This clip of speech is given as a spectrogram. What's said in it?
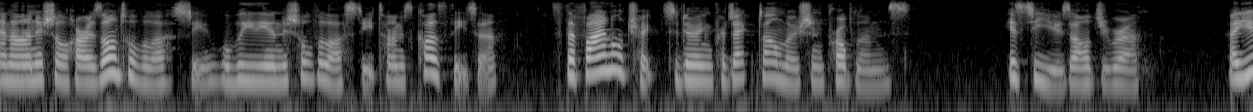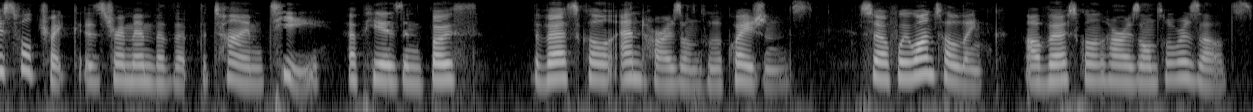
and our initial horizontal velocity will be the initial velocity times cos theta. So the final trick to doing projectile motion problems is to use algebra. A useful trick is to remember that the time t appears in both the vertical and horizontal equations. So if we want to link our vertical and horizontal results,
